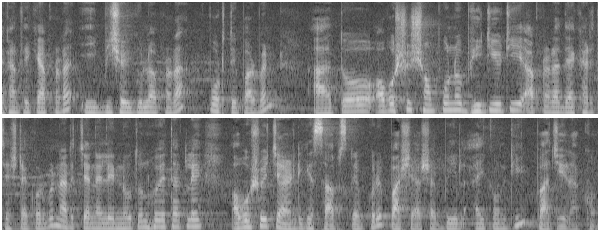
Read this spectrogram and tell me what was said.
এখান থেকে আপনারা এই বিষয়গুলো আপনারা পড়তে পারবেন। তো অবশ্যই সম্পূর্ণ ভিডিওটি আপনারা দেখার চেষ্টা করবেন আর চ্যানেলে নতুন হয়ে থাকলে অবশ্যই চ্যানেলটিকে সাবস্ক্রাইব করে পাশে আসা বেল আইকনটি বাজিয়ে রাখুন।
